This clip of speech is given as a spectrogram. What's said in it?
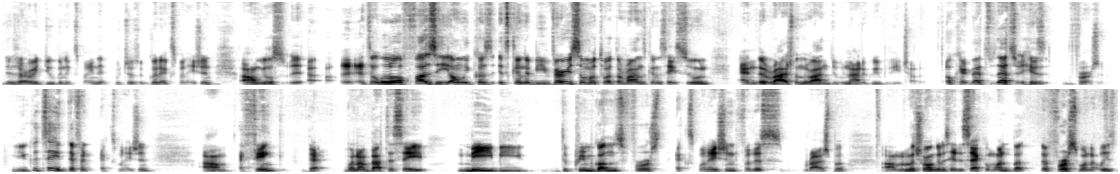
this is already Dubin explained it, which is a good explanation. Um, we'll, uh, it's a little fuzzy only because it's going to be very similar to what the Ran's going to say soon, and the Raj and the Ran do not agree with each other. Okay, that's that's his version. You could say a different explanation. Um, I think that what I'm about to say may be the Pri Megadim's first explanation for this Rashba. Um, I'm not sure I'm going to say the second one, but the first one at least,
